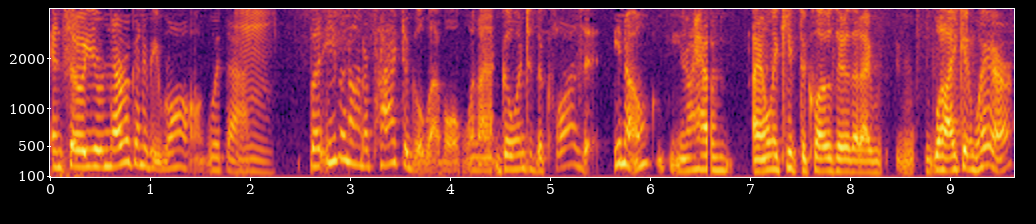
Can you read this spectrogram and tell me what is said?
And so you're never going to be wrong with that. Mm. But even on a practical level, when I go into the closet, you know, you know, I have I only keep the clothes there that I like and wear.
